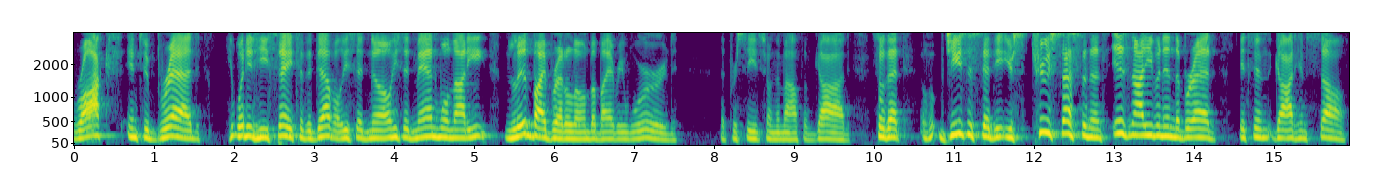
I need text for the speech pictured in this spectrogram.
rocks into bread, what did he say to the devil? He said, No. He said, Man will not eat, live by bread alone, but by every word that proceeds from the mouth of God. So that Jesus said that your true sustenance is not even in the bread, it's in God Himself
